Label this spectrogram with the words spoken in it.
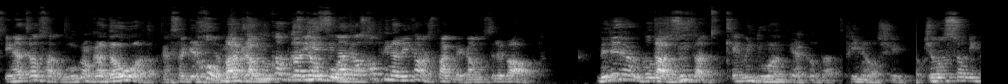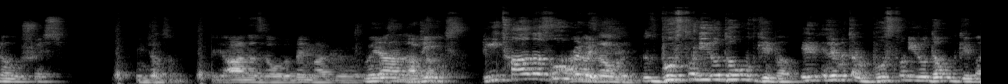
წინა წელს ლუკამ გადაუარა გასაგებია მაგრამ ლუკამ წინა გადაუარა. წელს ხო ფინალი ითამაშეს ფაქტია გამოცდილება აქვს მე რა რომ და ზუსტად კევინ დურანტი აკლდა ფინალში ჯონსონი გაუშვეს. ჯონსონი ანაზღაურებენ მაგ ვერა რით რით ანაზღაურებენ. ანაზღაურებენ ბოსტონი რო დაუდგება, ელემენტარულ ბოსტონი რო დაუდგება,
